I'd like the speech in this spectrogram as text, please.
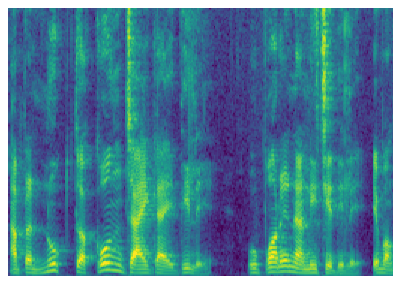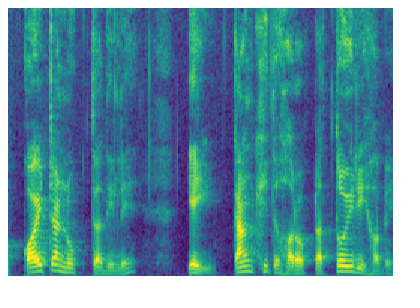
আপনার নুক্তা কোন জায়গায় দিলে, উপরে না নিচে দিলে এবং কয়টা নুক্তা দিলে এই কাঙ্ক্ষিত হরফটা তৈরি হবে।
